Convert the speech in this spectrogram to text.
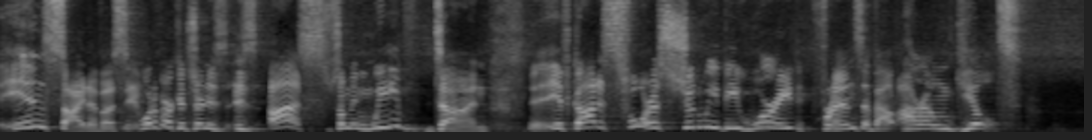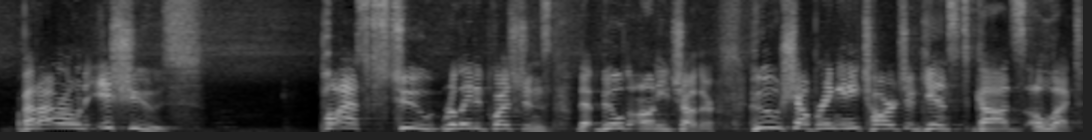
inside of us? What if our concern is, is us, something we've done? If God is for us, should we be worried, friends, about our own guilt, about our own issues? Paul asks two related questions that build on each other. Who shall bring any charge against God's elect?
